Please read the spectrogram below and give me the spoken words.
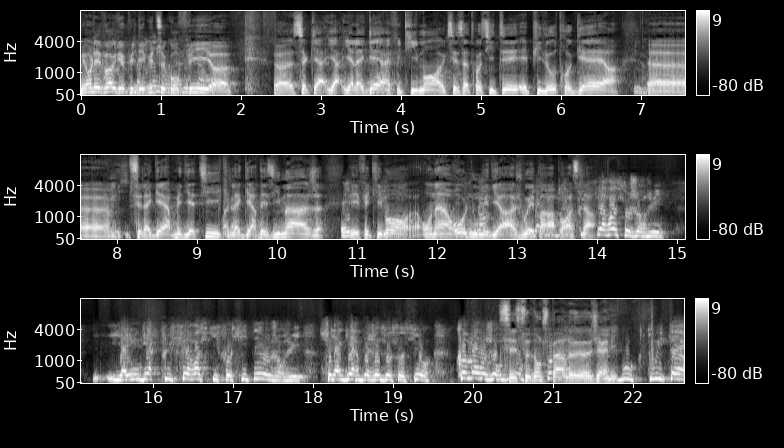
Mais on l'évoque depuis le début de ce conflit. euh, Euh, c'est qu'il y, y, a la guerre, effectivement, avec ses atrocités, et puis l'autre guerre, euh, c'est la guerre médiatique, la guerre des images. Et, effectivement, on a un rôle, nous, médias, à jouer par rapport à cela. féroce aujourd'hui. Il y a une guerre plus féroce qu'il faut citer aujourd'hui. C'est la guerre des réseaux sociaux. Comment aujourd'hui. C'est ce dont je parle, Jérémy. Facebook, Twitter?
